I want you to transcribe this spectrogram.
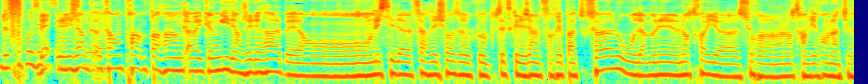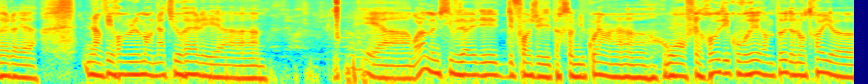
de proposer ben, Les gens, euh quand on prend par un, avec un guide en général, ben, on, essaie de faire des choses que peut-être que les gens ne feraient pas tout seuls, ou d'amener notre œil euh, sur notre environnement naturel, et l'environnement naturel et et euh, voilà, même si vous avez des, des fois j'ai des personnes du coin euh, où on fait redécouvrir un peu de notre œil euh,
